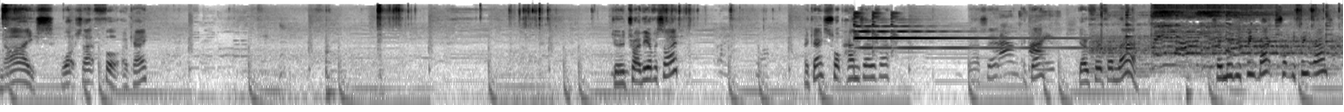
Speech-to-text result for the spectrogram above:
Nice. Watch that foot, okay? Do you want to try the other side? Okay, swap hands over. That's it. Okay, go for it from there. So move your feet back, swap your feet round.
